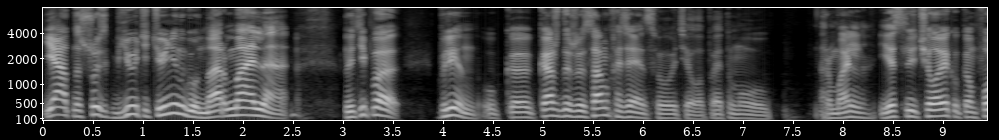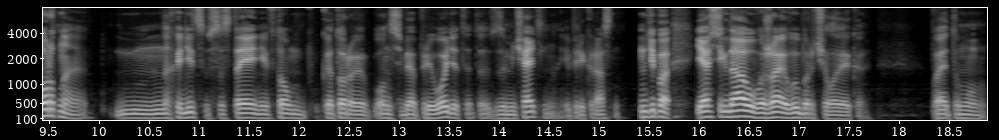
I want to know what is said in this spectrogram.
Я отношусь к бьюти-тюнингу нормально. Ну, типа, блин, каждый же сам хозяин своего тела, поэтому нормально. Если человеку комфортно находиться в состоянии в том, которое он себя приводит, это замечательно и прекрасно. Ну, типа, я всегда уважаю выбор человека. Поэтому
